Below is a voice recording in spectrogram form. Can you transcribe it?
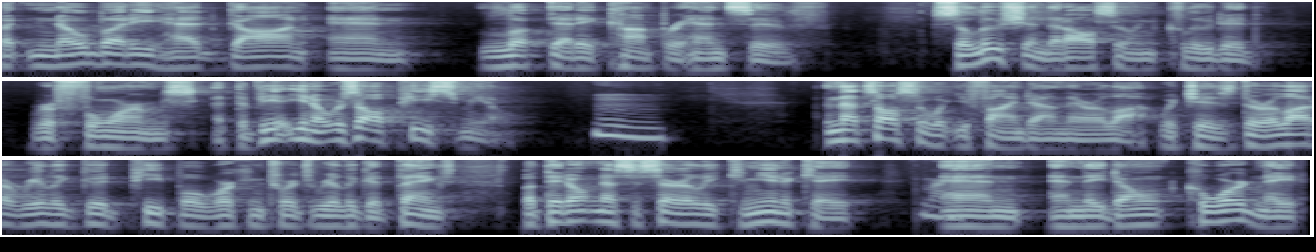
but nobody had gone and looked at a comprehensive solution that also included reforms at the VA. You know, it was all piecemeal. Hmm. And that's also what you find down there a lot, which is there are a lot of really good people working towards really good things, but they don't necessarily communicate right. and and they don't coordinate,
